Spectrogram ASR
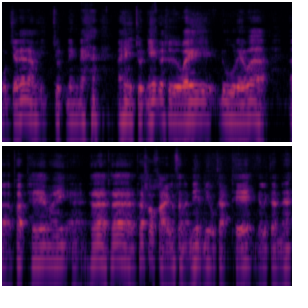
ผมจะแนะนำอีกจุดหนึ่งนะให้จุดนี้ก็คือไว้ดูเลยว่าเอ่อพระแท้ไหมอ่าถ้าถ้าถ้าเข้าข่ายลักษณะนี้มีโอกาสแท้กันแล้วกันนะ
